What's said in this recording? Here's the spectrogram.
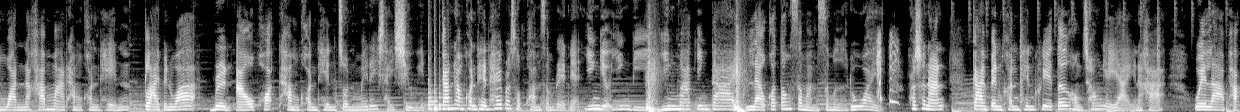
ำวันนะคะ มาทำคอนเทนต์กลายเป็นว่าเบิร์นเอาท์เพราะทำคอนเทนต์จนไม่ได้ใช้ชีวิต การทำคอนเทนต์ให้ประสบความสำเร็จเนี่ยยิ่งเยอะยิ่งดี ยิ่งมากยิ่งได้ แล้วก็ต้องสม่ำเสมอด้วย เพราะฉะนั้นการเป็นคอนเทนต์ครีเอเตอร์ของช่องใหญ่ ๆ นะคะ เวลาพัก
